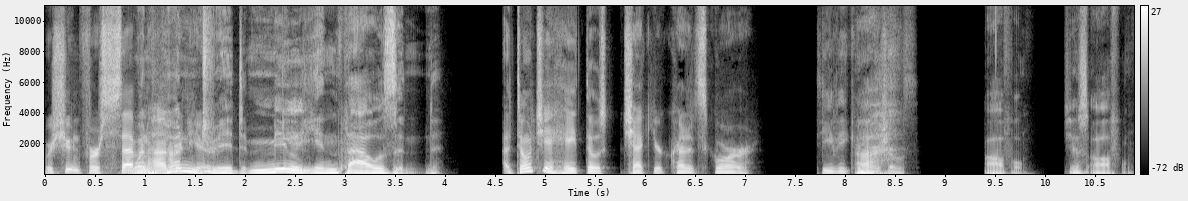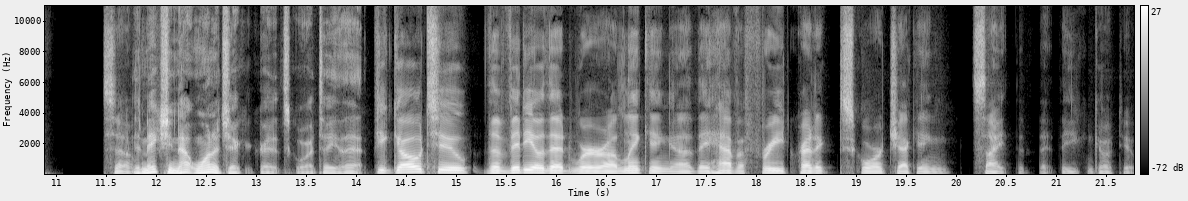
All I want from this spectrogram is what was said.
We're shooting for seven hundred here. 100 million thousand. Uh, Don't you hate those check your credit score TV commercials? Awful. Just awful. so It makes you not want to check your credit score. I tell you that. if you go to the video that we're uh, linking, uh, they have a free credit score checking site that, that, that you can go to.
